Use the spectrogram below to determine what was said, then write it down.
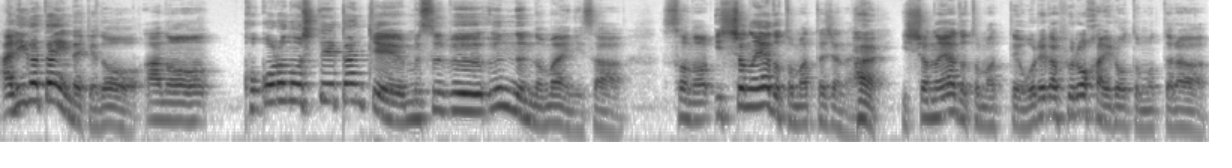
ありがたいんだけどあの心の師弟関係結ぶ云々の前にさその一緒の宿泊まったじゃない、はい。一緒の宿泊まって俺が風呂入ろうと思ったら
